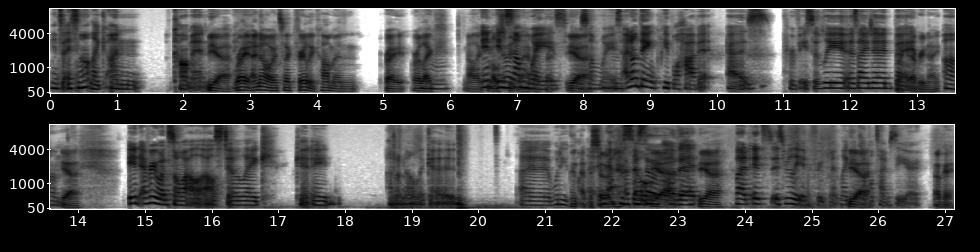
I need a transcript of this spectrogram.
It's it's not like uncommon. Yeah, right. I know it's like fairly common, right? Or like not like Mm-hmm. in most in people some have it, ways. yeah, In some ways, I don't think people have it as pervasively as I did, but like every night. um, yeah, it every once in a while I'll still like get a I don't know like a uh what do you call An it episode. an episode, Episode Yeah. of it yeah. but it's it's really infrequent like Yeah. a couple times a year Okay,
